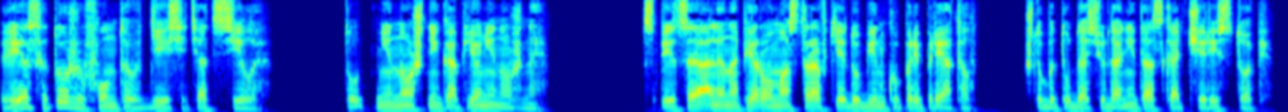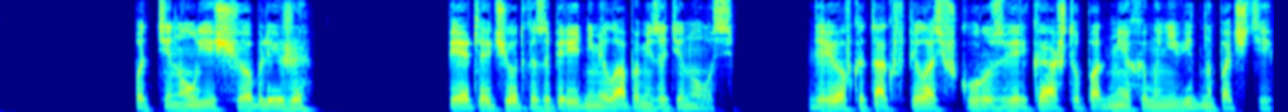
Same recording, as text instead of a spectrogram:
Веса тоже фунтов десять от силы. Тут ни нож, ни копье не нужны. Специально на первом островке дубинку припрятал, чтобы туда-сюда не таскать через топь. Подтянул еще ближе. Петля четко за передними лапами затянулась. Веревка так впилась в шкуру зверька, что под мехом и не видно почти.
